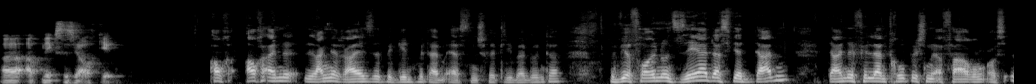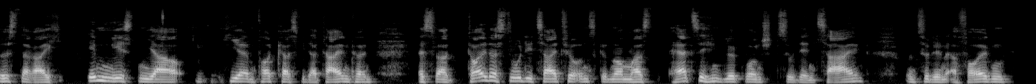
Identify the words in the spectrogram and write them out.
äh, ab nächstes Jahr auch gehen. Auch, auch eine lange Reise beginnt mit einem ersten Schritt, lieber Günther. Und wir freuen uns sehr, dass wir dann deine philanthropischen Erfahrungen aus Österreich im nächsten Jahr hier im Podcast wieder teilen können. Es war toll, dass du die Zeit für uns genommen hast. Herzlichen Glückwunsch zu den Zahlen und zu den Erfolgen.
